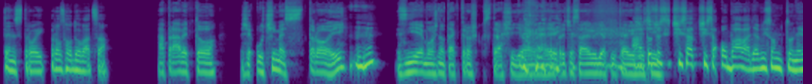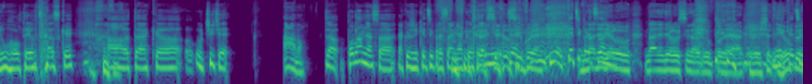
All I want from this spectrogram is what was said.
ten stroj rozhodovať sa. A práve to, že učíme stroj, mm-hmm. znie možno tak trošku strašidelné, hej, prečo sa aj ľudia pýtajú, že to, či... Či, sa, či sa obávať, aby som to neuhol tej otázke, a, tak uh, určite Áno, to, podľa mňa sa, akože keď si predstavím nejakého termínu... keď si predstavím, na, nedelu, na nedelu si nás úplne akože všetkých nie, keď si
